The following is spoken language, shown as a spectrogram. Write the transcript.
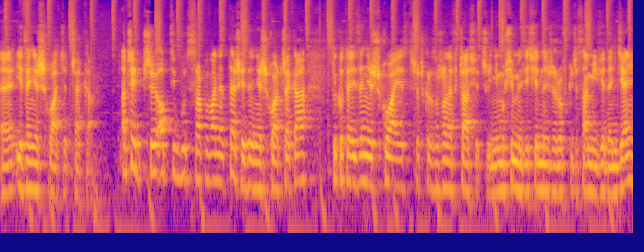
E, Jedzenie szkła cię czeka. Znaczy przy opcji bootstrapowania też jedzenie szkła czeka, tylko to jedzenie szkła jest troszeczkę rozłożone w czasie, czyli nie musimy zjeść jednej żarówki czasami w jeden dzień,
